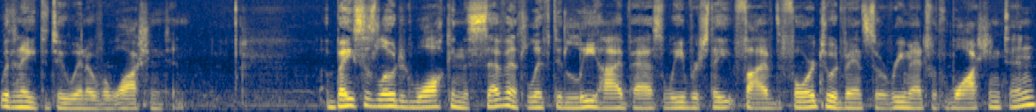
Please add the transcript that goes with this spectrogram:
with an 8 2 win over Washington. A bases loaded walk in the seventh lifted Lehigh past Weber State 5 to 4 to advance to a rematch with Washington.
